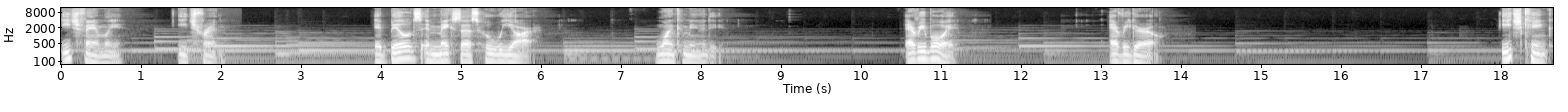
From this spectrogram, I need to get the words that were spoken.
Each family, each friend. It builds and makes us who we are one community. Every boy, every girl. Each kink,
